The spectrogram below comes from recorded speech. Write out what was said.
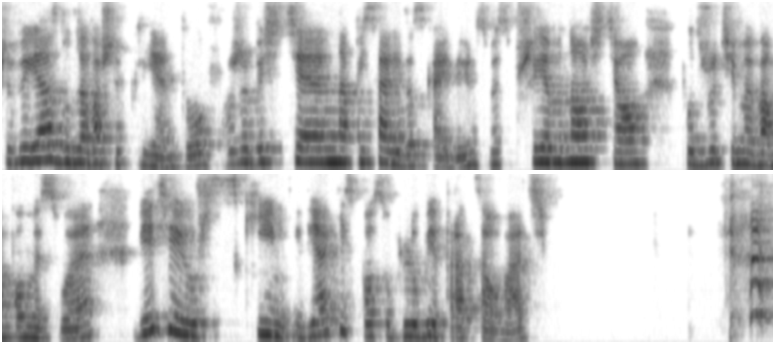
czy wyjazdu dla Waszych klientów, żebyście napisali do Skydreams, my z przyjemnością podrzucimy Wam pomysły. Wiecie już z kim i w jaki sposób lubię pracować.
